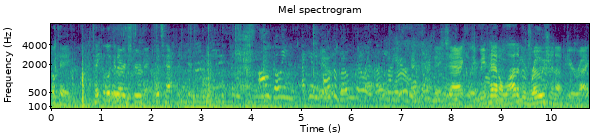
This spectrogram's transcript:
okay, take a look at our experiment. What's happening here? All going, I can, all the bones are like going down. Exactly. We've had a lot of erosion up here, right?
